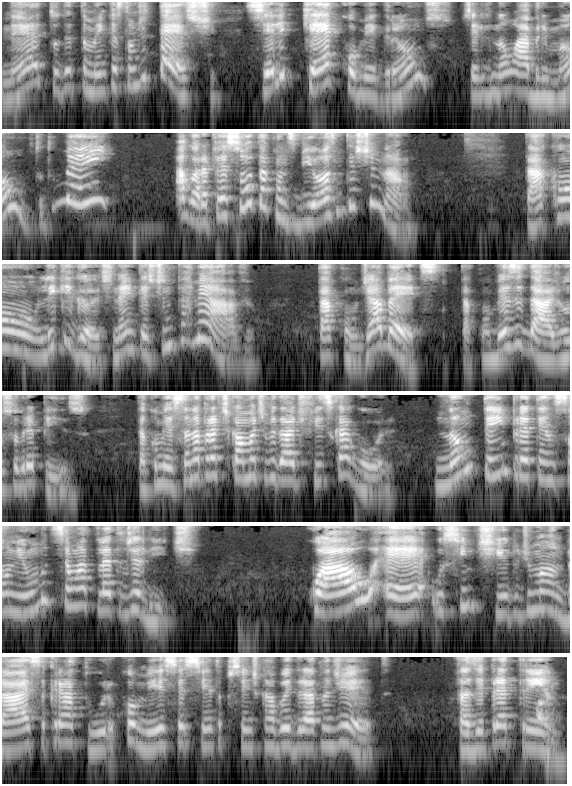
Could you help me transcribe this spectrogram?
né? Tudo é também questão de teste. Se ele quer comer grãos, se ele não abre mão, tudo bem. Agora, a pessoa está com desbiose intestinal, está com leaky gut, né? Intestino permeável, está com diabetes, está com obesidade ou sobrepeso, está começando a praticar uma atividade física agora, não tem pretensão nenhuma de ser um atleta de elite. Qual é o sentido de mandar essa criatura comer 60% de carboidrato na dieta? Fazer pré-treino.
